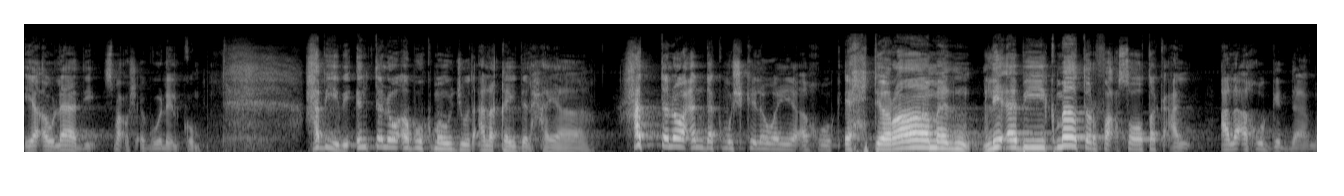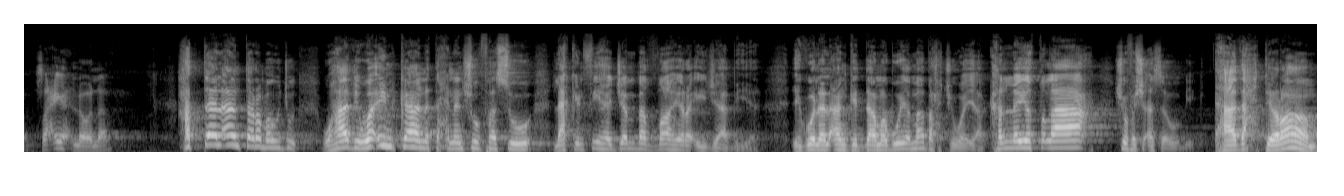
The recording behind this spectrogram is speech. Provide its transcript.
يا أولادي اسمعوا إيش أقول لكم. حبيبي انت لو أبوك موجود على قيد الحياة حتى لو عندك مشكلة ويا أخوك احتراما لأبيك ما ترفع صوتك على على أخوك قدامه صحيح لو لا؟ حتى الآن ترى موجود وهذه وإن كانت إحنا نشوفها سوء لكن فيها جنب الظاهرة إيجابية. يقول الآن قدام أبويا ما بحكي وياك خله يطلع شوف إيش أسوي بك هذا احترام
